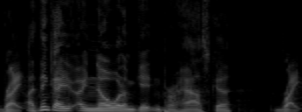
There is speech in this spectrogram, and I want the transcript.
Right. I think I, I know what I'm getting Prochazka. right.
